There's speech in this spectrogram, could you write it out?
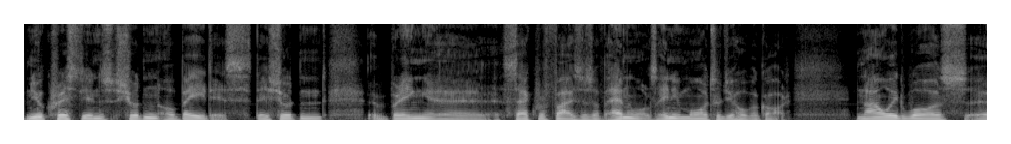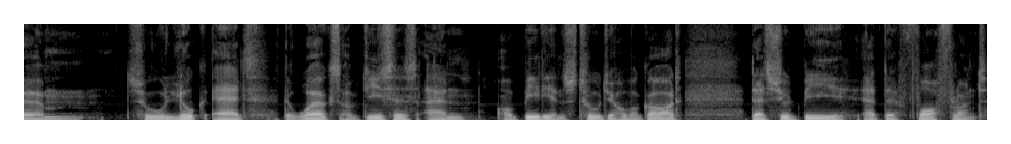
new Christians shouldn't obey this. They shouldn't bring uh, sacrifices of animals anymore to Jehovah God. Now it was um, to look at the works of Jesus and obedience to Jehovah God that should be at the forefront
